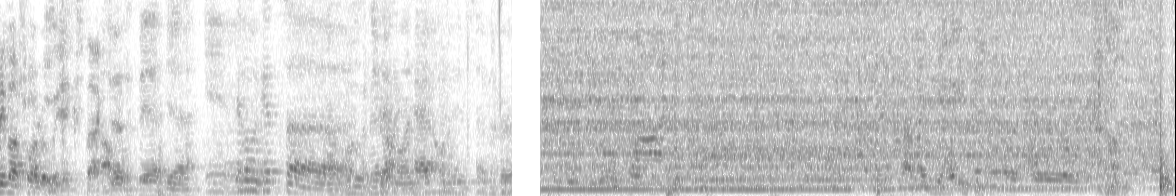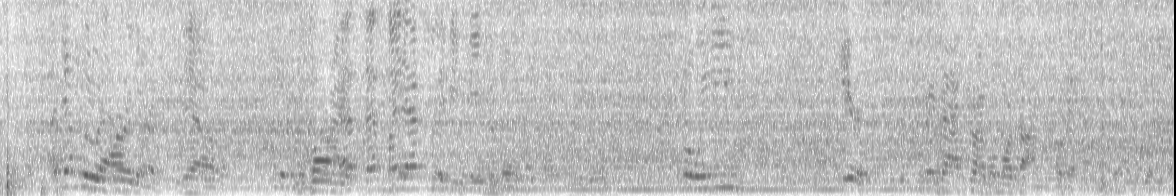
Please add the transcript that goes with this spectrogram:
Pretty much what we expected. Yeah. It'll get the trim one down. I definitely went further. Yeah. That, that might actually be feasible. So we need here. Way back. Try one more time. Okay.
